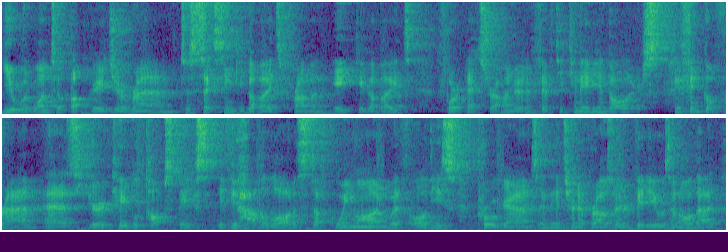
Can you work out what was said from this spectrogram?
you would want to upgrade your RAM to 16 gigabytes from an 8 gigabyte for extra 150 Canadian dollars. Think of RAM as your tabletop space. If you have a lot of stuff going on with all these programs and internet browser videos and all that,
